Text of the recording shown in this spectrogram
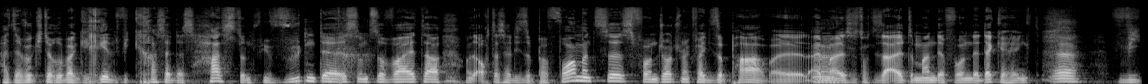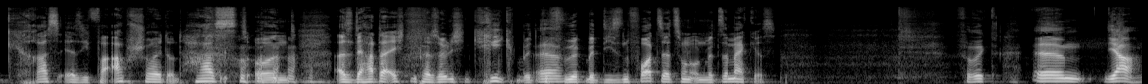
hat er wirklich darüber geredet, wie krass er das hasst und wie wütend er ist und so weiter. Und auch, dass er diese Performances von George McFly, diese Paar, weil ja. einmal ist es doch dieser alte Mann, der von der Decke hängt. Ja. Wie krass er sie verabscheut und hasst und also der hat da echt einen persönlichen Krieg mitgeführt ja. mit diesen Fortsetzungen und mit Zemeckis. Verrückt. Ähm, ja,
